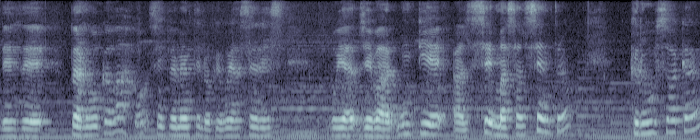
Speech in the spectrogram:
desde perro boca abajo. Simplemente lo que voy a hacer es, voy a llevar un pie más al centro, cruzo acá,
